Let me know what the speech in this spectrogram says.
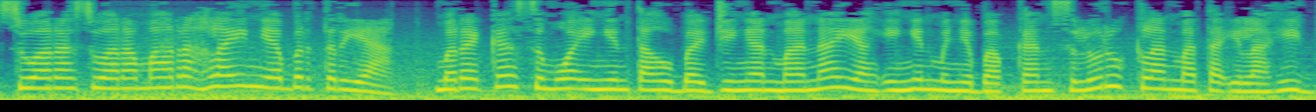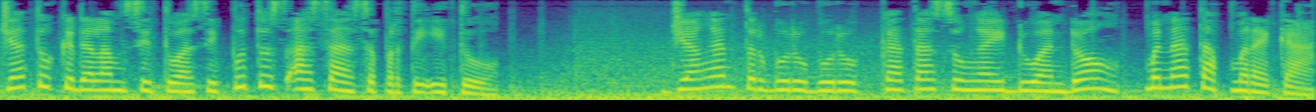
Suara-suara marah lainnya berteriak. Mereka semua ingin tahu bajingan mana yang ingin menyebabkan seluruh klan mata ilahi jatuh ke dalam situasi putus asa seperti itu. Jangan terburu-buru, kata Sungai Duandong, menatap mereka.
